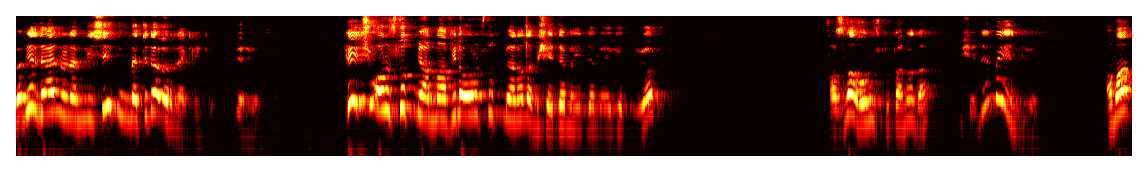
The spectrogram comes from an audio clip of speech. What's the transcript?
ve bir de en önemlisi ümmetine örneklik veriyor. Hiç oruç tutmayan, nafile oruç tutmayana da bir şey demeyin demeye getiriyor. Fazla oruç tutana da bir şey demeyin diyor. Ama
